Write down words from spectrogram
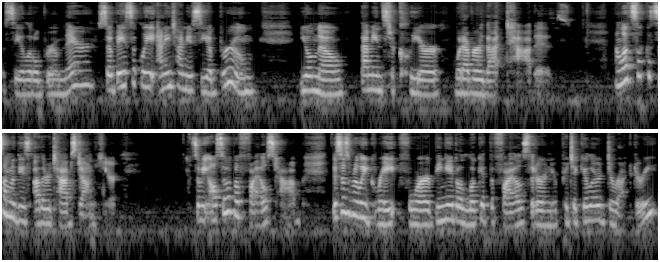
You'll see a little broom there. So basically, anytime you see a broom, you'll know that means to clear whatever that tab is. Now let's look at some of these other tabs down here. So we also have a files tab. This is really great for being able to look at the files that are in your particular directory.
